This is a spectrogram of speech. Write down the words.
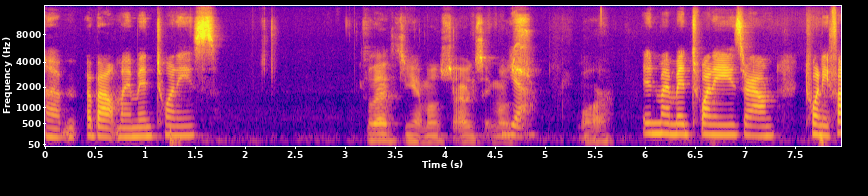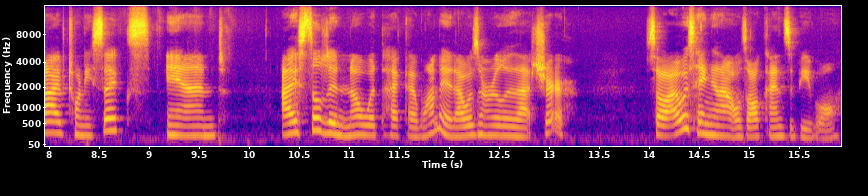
um, about my mid twenties. Well, that's, yeah, most, I would say most Yeah. are. In my mid twenties, around 25, 26, and I still didn't know what the heck I wanted. I wasn't really that sure. So I was hanging out with all kinds of people,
